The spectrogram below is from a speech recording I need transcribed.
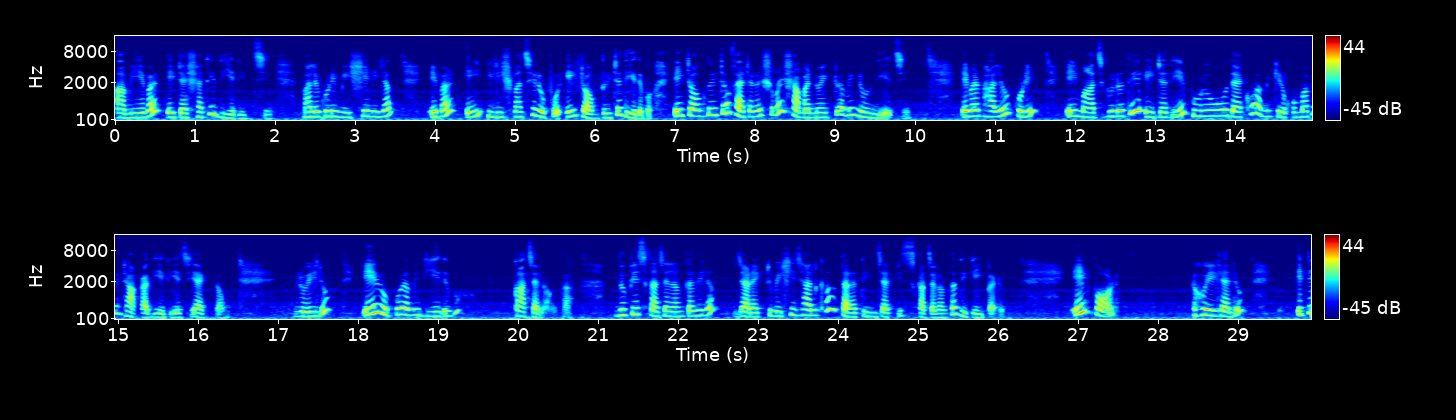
আমি এবার এইটার সাথে দিয়ে দিচ্ছি। ভালো করে মিশিয়ে নিলাম। এবার এই ইলিশ মাছের ওপর এই টক দইটা দিয়ে দেবো। এই টক দইটাও ফ্যাটানোর সময় সামান্য একটু আমি নুন দিয়েছি। এবার ভালো করে এই মাছগুলোতে এইটা দিয়ে পুরো দেখো আমি কীরকমভাবে ঢাকা দিয়ে দিয়েছি একদম। রইল। এর ওপর আমি দিয়ে দেব কাঁচা লঙ্কা। দু পিস কাঁচা লঙ্কা দিলাম। যারা একটু বেশি ঝাল খাও, তারা তিন, চার পিস কাঁচা লঙ্কা দিতেই পারো। এরপর হয়ে গেল। এতে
